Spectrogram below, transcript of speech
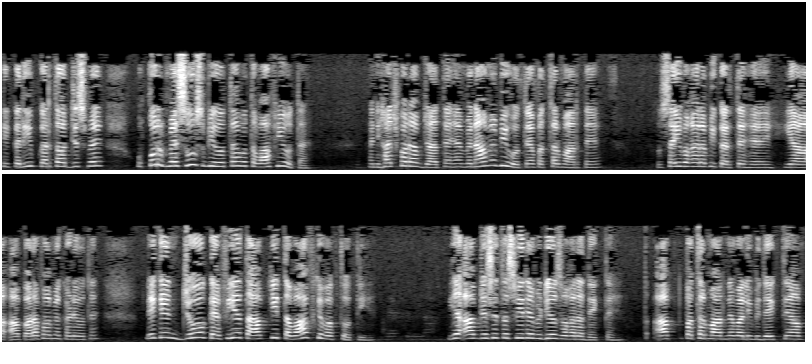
کے قریب کرتا اور جس میں وہ قرب محسوس بھی ہوتا ہے، وہ طواف ہی ہوتا ہے۔ یعنی حج پر آپ جاتے ہیں، مینا میں بھی ہوتے ہیں، پتھر مارتے ہیں صحیح وغیرہ بھی کرتے ہیں یا آپ ارفا میں کھڑے ہوتے ہیں۔ لیکن جو کیفیت آپ کی طواف کے وقت ہوتی ہے، یا آپ جیسے تصویریں، ویڈیوز وغیرہ دیکھتے ہیں تو آپ پتھر مارنے والی بھی دیکھتے ہیں، آپ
